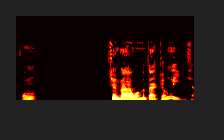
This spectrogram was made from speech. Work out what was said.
空。现在我们再整理一下：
